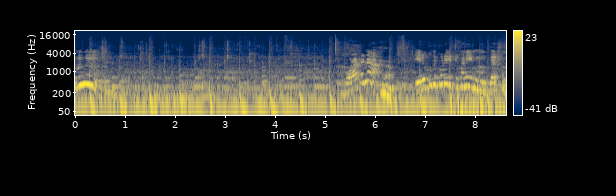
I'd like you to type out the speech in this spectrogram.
হুম। বড়াটা না হ্যাঁ। এরকমই করে একটুখানি বেসন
